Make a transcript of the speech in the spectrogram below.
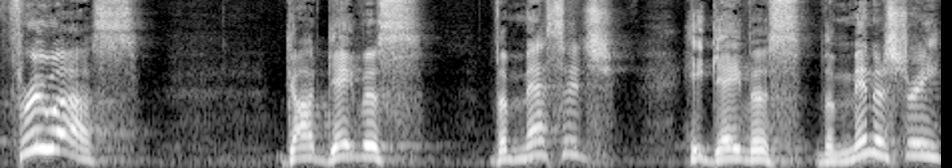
through us. God gave us the message, he gave us the ministry,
